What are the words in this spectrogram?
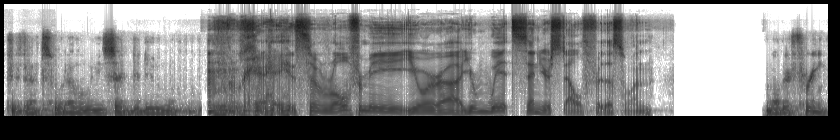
because that's what Eloise said to do. okay. So roll for me your uh, your wits and your stealth for this one. Another three.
